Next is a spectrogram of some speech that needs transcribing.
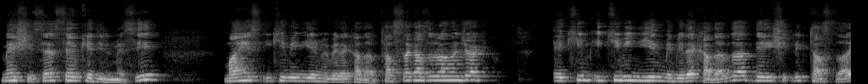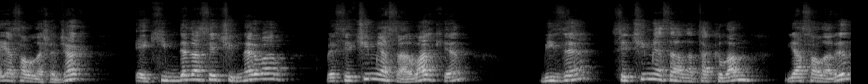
meclise sevk edilmesi. Mayıs 2021'e kadar taslak hazırlanacak. Ekim 2021'e kadar da değişiklik taslağı yasallaşacak. Ekim'de de seçimler var ve seçim yasağı varken bize seçim yasağına takılan yasaların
